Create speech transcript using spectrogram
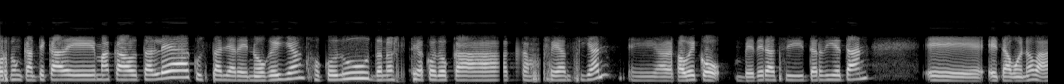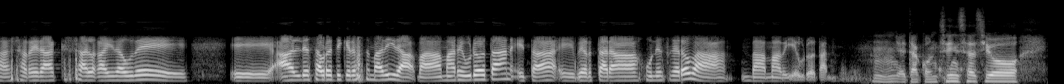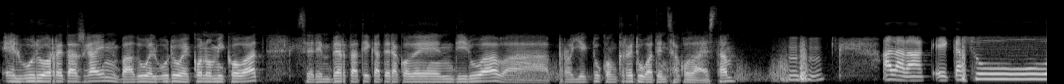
Orduan kanteka de Makao taldea, kustalaren hogeian, joko du Donostiako doka kafean zian, e, gaueko bederatzi terdietan, e, eta bueno, ba, sarrerak salgai daude, e, alde zaurretik erosten badira, ba, amar eurotan, eta e, bertara junez gero, ba, ba amabi eurotan. Hmm, eta kontzintzazio helburu horretaz gain, badu helburu ekonomiko bat, zeren bertatik aterako den dirua, ba, proiektu konkretu batentzako da, ezta? Mhm. Hala da, e, kasu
